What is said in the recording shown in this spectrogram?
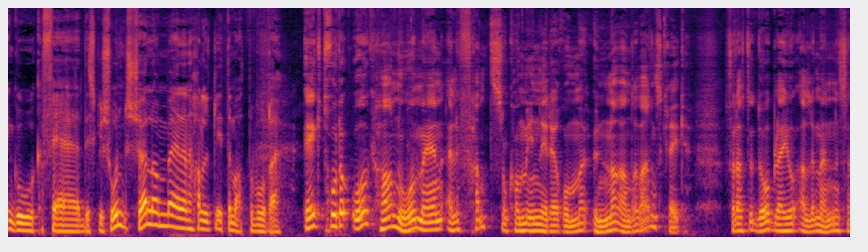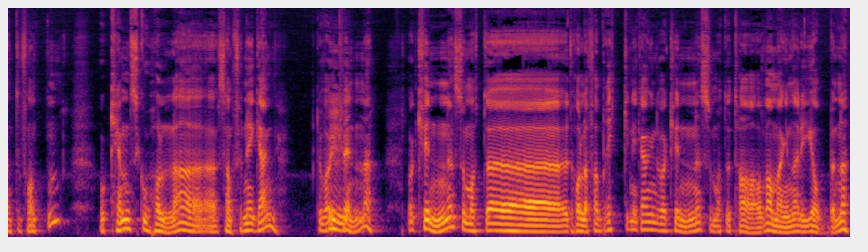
en god kafédiskusjon, selv om den har litt lite mat på bordet. Jeg tror det òg har noe med en elefant som kom inn i det rommet under andre verdenskrig. For da ble jo alle mennene sendt til fronten. Og hvem skulle holde samfunnet i gang? Det var jo mm. kvinnene. Det var kvinnene som måtte øh, holde fabrikken i gang. Det var kvinnene som måtte ta over mange av de jobbene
